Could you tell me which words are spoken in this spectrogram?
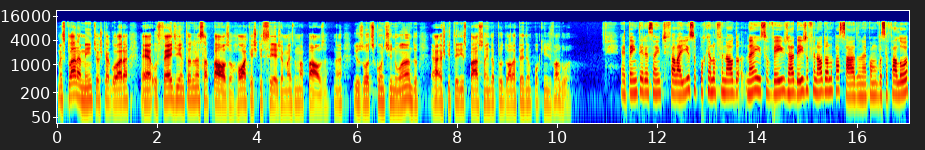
mas claramente, acho que agora é, o Fed entrando nessa pausa, Rockers que seja, mas numa pausa, né, e os outros continuando, é, acho que teria espaço ainda para o dólar perder perder um pouquinho de valor. É até interessante falar isso, porque no final, do, né, isso veio já desde o final do ano passado, né, como você falou,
